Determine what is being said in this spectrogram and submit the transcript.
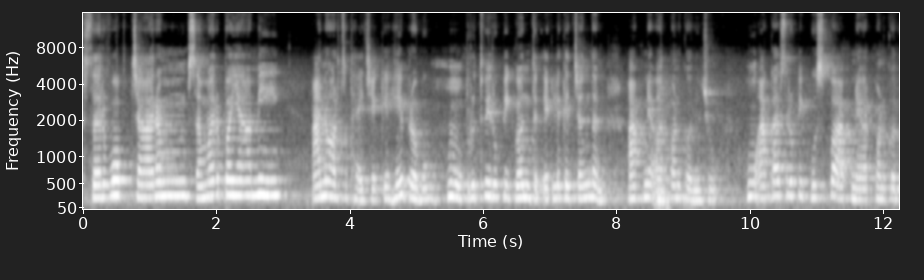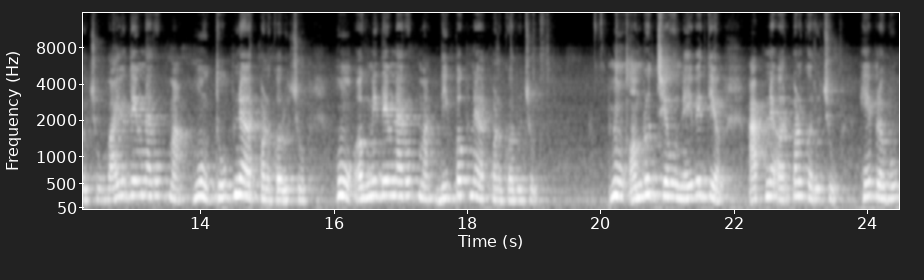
સર્વોપચારમ સમર્પયામી આનો અર્થ થાય છે કે, હે પ્રભુ, હું પૃથ્વીરૂપી ગંધ એટલે કે ચંદન આપને અર્પણ કરું છું. હું આકાશરૂપી પુષ્પ આપને અર્પણ કરું છું. વાયુદેવના રૂપમાં હું ધૂપને અર્પણ કરું છું. હું અગ્નિદેવના રૂપમાં દીપકને અર્પણ કરું છું. હું અમૃત જેવું નૈવેદ્ય આપને અર્પણ કરું છું. હે પ્રભુ,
